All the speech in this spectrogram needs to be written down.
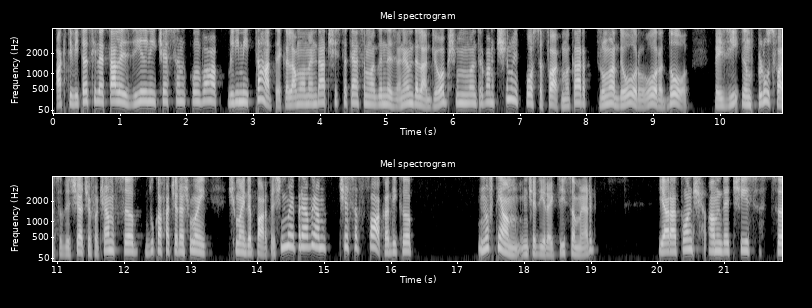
activitățile tale zilnice sunt cumva limitate, că la un moment dat și stăteam să mă gândesc, veneam de la job și mă întrebam ce mai pot să fac, măcar jumătate de oră, o oră, două, pe zi, în plus față de ceea ce făceam, să duc afacerea și mai, și mai departe. Și nu mai prea aveam ce să fac, adică nu știam în ce direcții să merg, iar atunci am decis să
